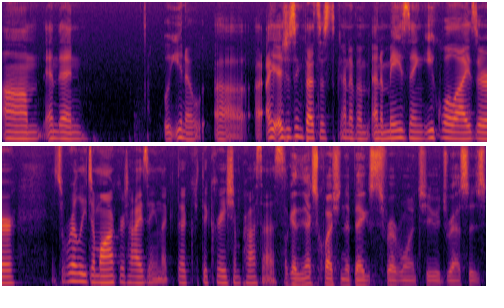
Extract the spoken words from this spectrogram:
um, and then you know uh, I, I just think that's just kind of a, an amazing equalizer it's really democratizing the, the, the creation process Okay, the next question that begs for everyone to address is,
